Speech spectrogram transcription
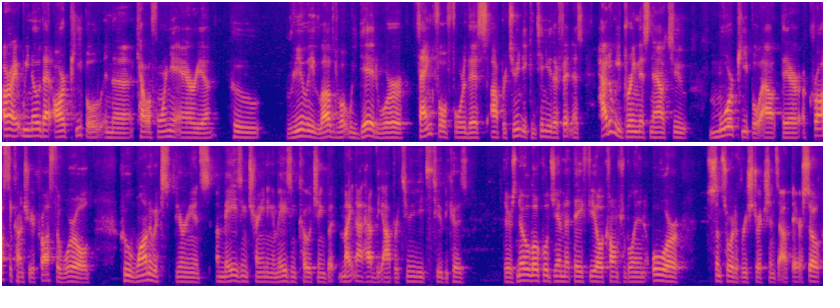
all right we know that our people in the california area who really loved what we did were thankful for this opportunity to continue their fitness. How do we bring this now to more people out there across the country, across the world who want to experience amazing training, amazing coaching, but might not have the opportunity to because there's no local gym that they feel comfortable in or some sort of restrictions out there. So,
